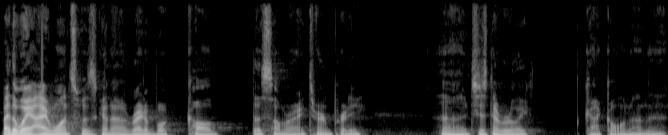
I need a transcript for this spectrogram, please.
By the way, I once was gonna write a book called "The Summer I Turned Pretty." Uh, just never really got going on that.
